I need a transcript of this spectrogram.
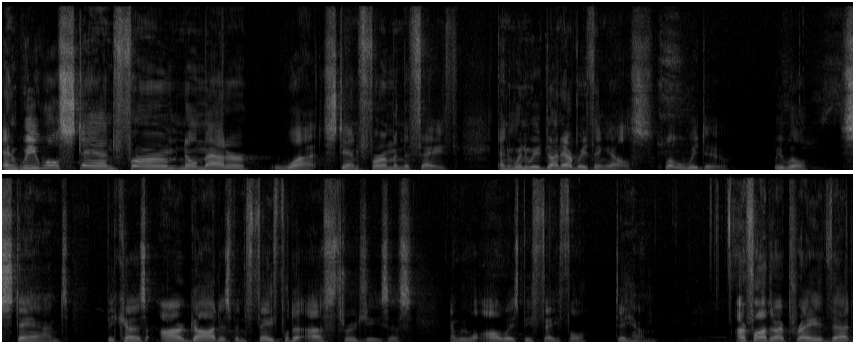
And we will stand firm no matter what, stand firm in the faith. And when we've done everything else, what will we do? We will stand because our God has been faithful to us through Jesus, and we will always be faithful to him. Our Father, I pray that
